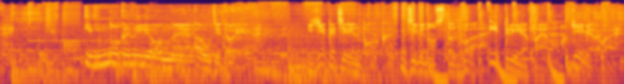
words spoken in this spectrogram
и многомиллионная аудитория. Екатеринбург 92 и 3 FM. Эм. Кемерово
